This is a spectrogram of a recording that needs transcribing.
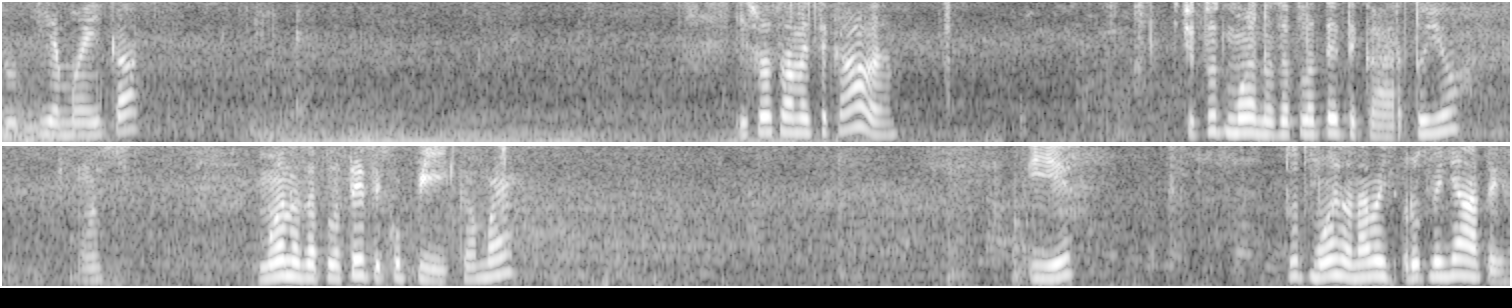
Тут є мийка. І що саме цікаве, що тут можна заплатити картою. Ось. Можна заплатити копійками. І тут можна навіть розміняти.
